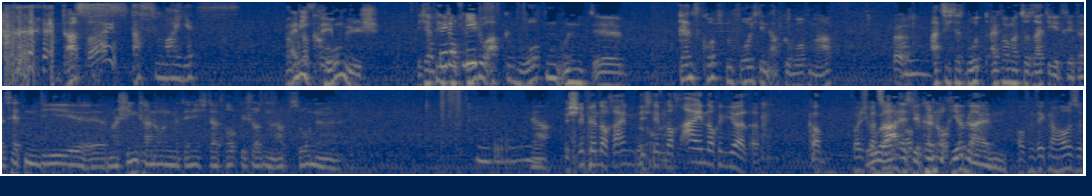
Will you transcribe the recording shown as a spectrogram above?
Das, Was? das war jetzt Irgendwie komisch. Ich habe den Torpedo fliegt. abgeworfen und äh, ganz kurz bevor ich den abgeworfen habe, Äh, Ähm, hat sich das Boot einfach mal zur Seite gedreht, als hätten die äh, Maschinenkanonen, mit denen ich da drauf geschossen habe, so eine. Ja. ich nehme hier noch einen, ich nehme noch einen noch in die Hölle. Komm. Wollte ich Du gerade sagen, auf, wir können auch hier bleiben. auf dem Weg nach Hause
